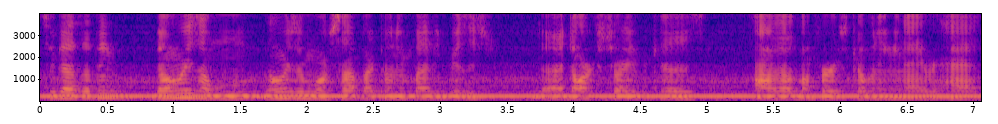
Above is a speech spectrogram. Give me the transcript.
so guys, I think the only reason I'm the only reason I'm more excited about coating by the Grizzly uh, Dark Straight because I, that was my first coating and I ever had.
